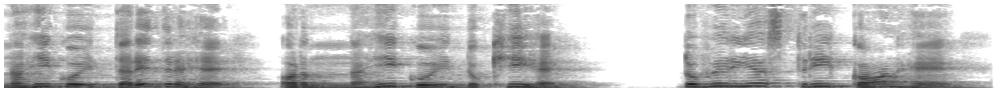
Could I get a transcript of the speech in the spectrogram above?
न ही कोई दरिद्र है और न ही कोई दुखी है। तो फिर यह स्त्री कौन है?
